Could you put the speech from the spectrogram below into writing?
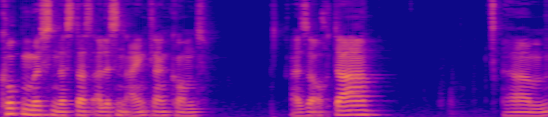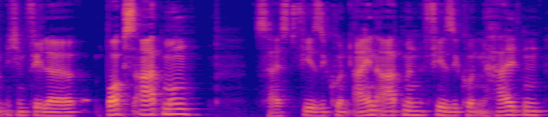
gucken müssen, dass das alles in Einklang kommt. Also auch da, ähm, ich empfehle Boxatmung, das heißt vier Sekunden einatmen, vier Sekunden halten,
